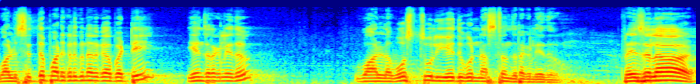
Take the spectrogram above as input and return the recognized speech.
వాళ్ళు సిద్ధపాటు కలుగున్నారు కాబట్టి ఏం జరగలేదు? వాళ్ళ వస్తువులు ఏది కూడా నష్టం జరగలేదు. ప్రైజలా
